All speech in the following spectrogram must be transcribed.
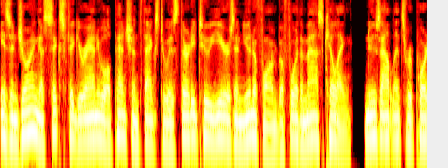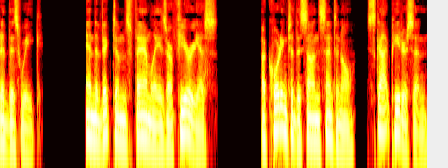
is enjoying a six-figure annual pension thanks to his 32 years in uniform before the mass killing, news outlets reported this week. And the victims' families are furious. According to the Sun-Sentinel, Scot Peterson,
